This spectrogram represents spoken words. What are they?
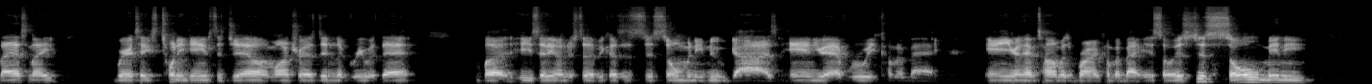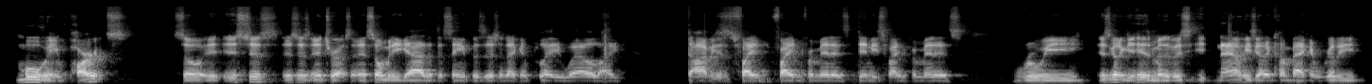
last night, where it takes 20 games to gel, and Montrez didn't agree with that. But he said he understood because it's just so many new guys, and you have Rui coming back, and you're to have Thomas Bryant coming back. So it's just so many moving parts. So it, it's just it's just interesting. And so many guys at the same position that can play well, like Davies is fighting fighting for minutes. Deni's fighting for minutes. Rui is to get his minutes. Now he's got to come back and really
